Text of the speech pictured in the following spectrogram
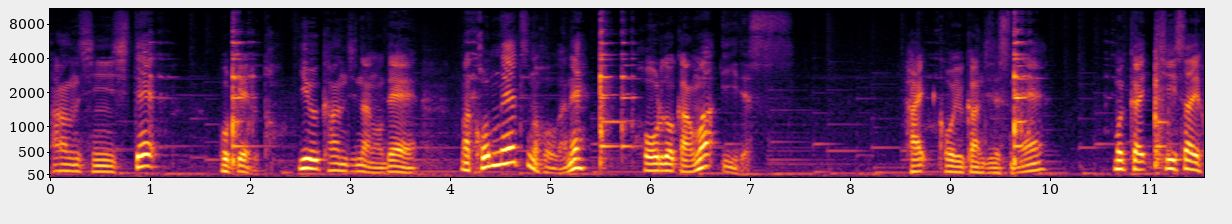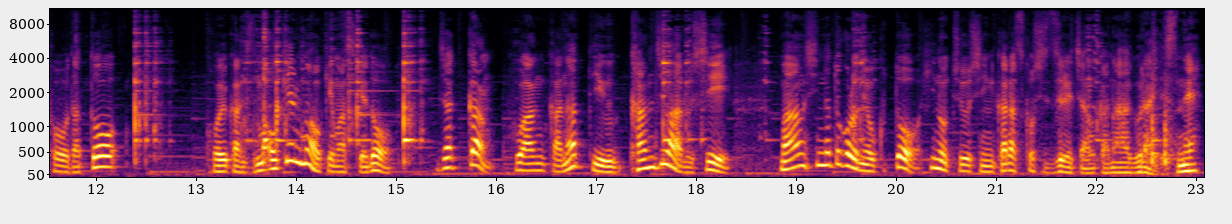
安心して置けるという感じなので、まあこんなやつの方がね、ホールド感はいいです。はい、こういう感じですね。もう一回小さい方だと、こういう感じで、まあ置けるのは置けますけど、若干不安かなっていう感じはあるし、まあ安心なところに置くと火の中心から少しずれちゃうかなぐらいですね。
